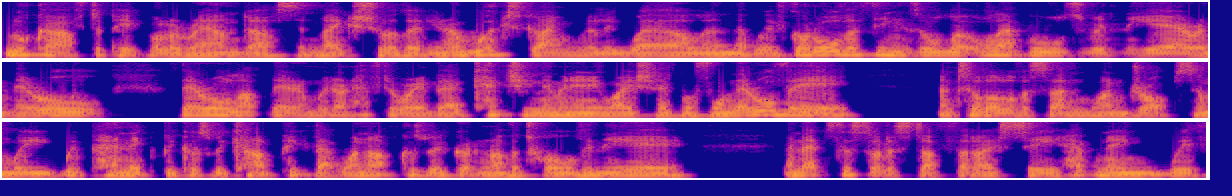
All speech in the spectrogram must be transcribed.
look after people around us and make sure that, you know, work's going really well and that we've got all the things, all, the, all our balls are in the air and they're all they're all up there and we don't have to worry about catching them in any way, shape, or form. They're all there until all of a sudden one drops and we we panic because we can't pick that one up because we've got another 12 in the air. And that's the sort of stuff that I see happening with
